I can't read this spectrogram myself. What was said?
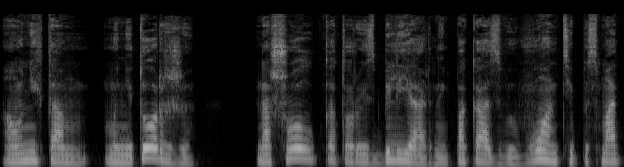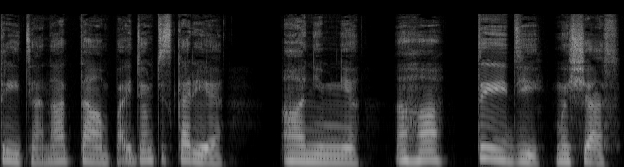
а у них там мониторы же. Нашел, который из бильярдной, показываю, вон, типа, смотрите, она там, пойдемте скорее. А они мне, ага, ты иди, мы сейчас.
